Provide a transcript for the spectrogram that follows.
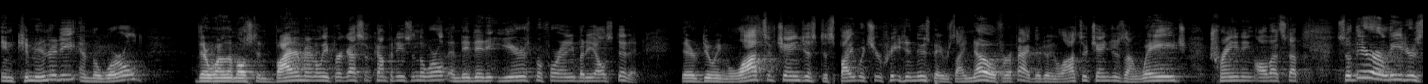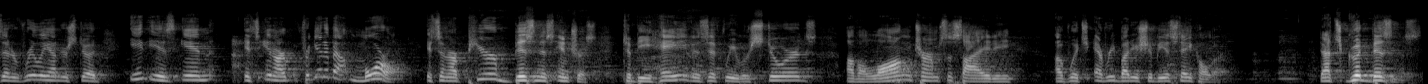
in community and the world They're one of the most environmentally progressive companies in the world, and they did it years before anybody else did it. They're doing lots of changes despite what you read in newspapers. I know for a fact they're doing lots of changes on wage, training, all that stuff. So there are leaders that have really understood it is in it's in our forget about moral. It's in our pure business interest to behave as if we were stewards of a long-term society of which everybody should be a stakeholder. That's good business.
